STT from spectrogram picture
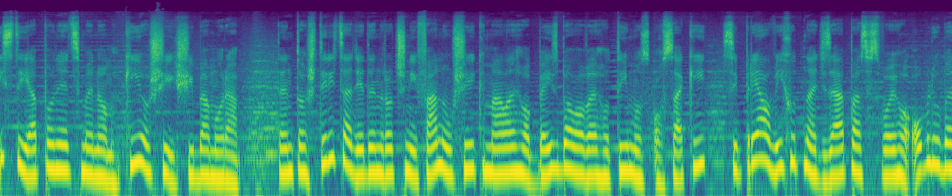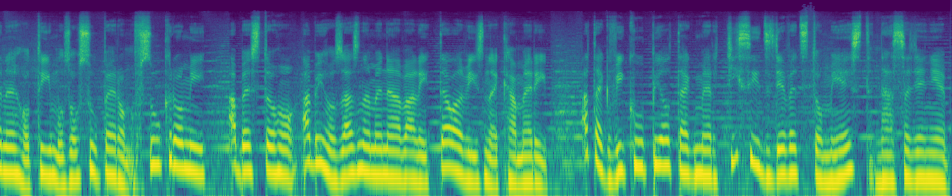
istý Japonec menom Kiyoshi Shibamura. Tento 41-ročný fanúšik malého bejsbalového týmu z Osaky si prial vychutnať zápas svojho obľúbeného týmu so súperom v súkromí a bez toho, aby ho zaznamenávali televízne kamery. A tak vykúpil takmer 1900 miest na sedenie.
